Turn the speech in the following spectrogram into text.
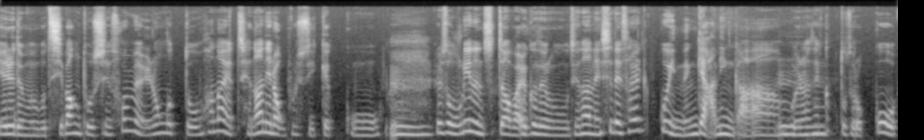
예를 들면 뭐 지방 도시 소멸 이런 것도 하나의 재난이라고 볼 수 있겠고. 음, 그래서 우리는 진짜 말 그대로 재난의 시대에 살고 있는 게 아닌가 뭐 이런 음. 생각도 들었고.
